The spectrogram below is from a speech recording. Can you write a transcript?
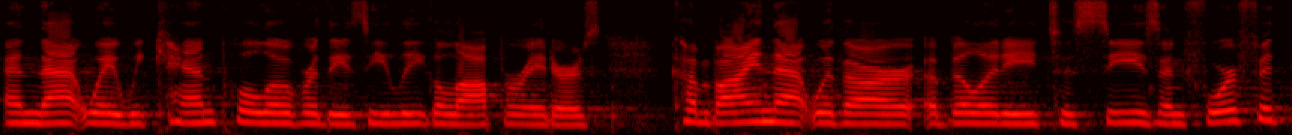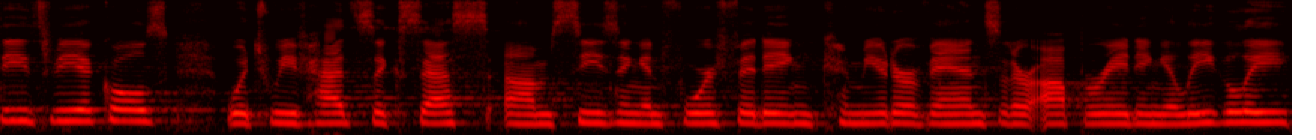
and that way we can pull over these illegal operators. Combine that with our ability to seize and forfeit these vehicles, which we've had success um, seizing and forfeiting commuter vans that are operating illegally.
